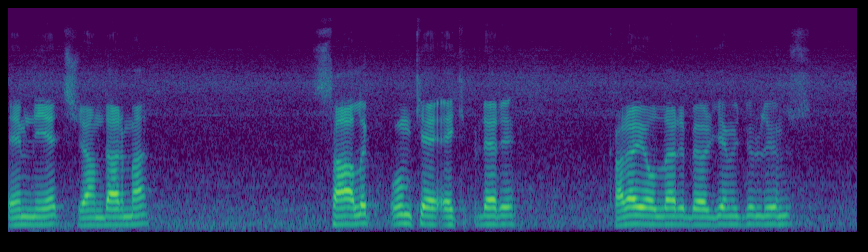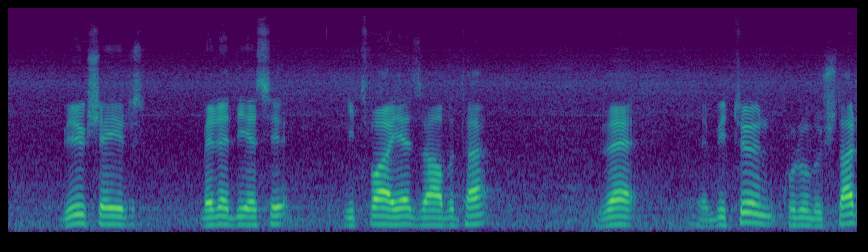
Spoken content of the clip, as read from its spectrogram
Emniyet, Jandarma, Sağlık, UMKE ekipleri, Karayolları Bölge Müdürlüğümüz, Büyükşehir Belediyesi, itfaiye, zabıta ve e, bütün kuruluşlar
